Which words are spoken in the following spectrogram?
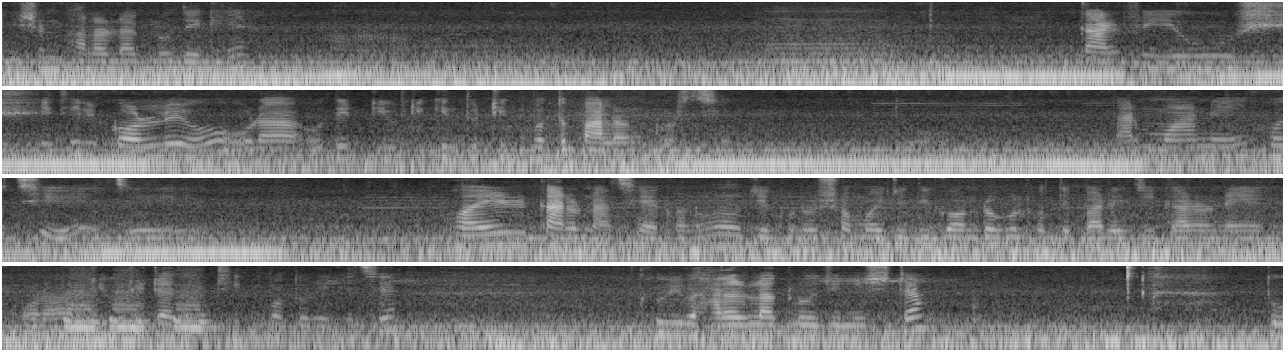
ভীষণ ভালো লাগল দেখে। কারফিউ শিথিল করলেও ওরা ওদের ডিউটি কিন্তু ঠিকমতো পালন করছে। তো তার মানে হচ্ছে যে ভয়ের কারণ আছে এখনও যে কোনো সময় যদি গন্ডগোল হতে পারে, যে কারণে ওরা ডিউটিটা ঠিক মতো রেখেছে। খুবই ভালো লাগল জিনিসটা। তো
